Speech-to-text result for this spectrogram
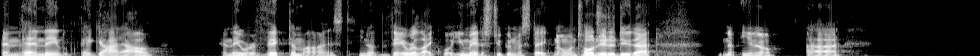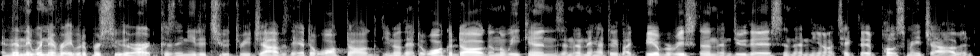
And then they, they got out and they were victimized. You know, they were like, well, you made a stupid mistake. No one told you to do that. No, you know, uh, and then they were never able to pursue their art because they needed two, three jobs. They had to walk dog, you know, they had to walk a dog on the weekends, and then they had to like be a barista and then do this, and then you know take the Postmate job, and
